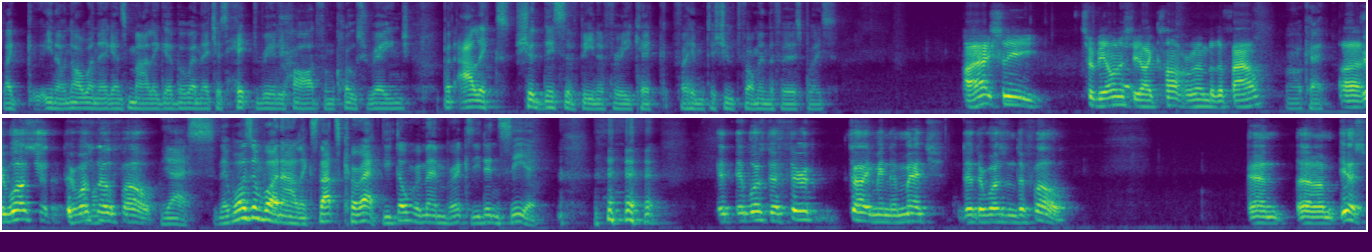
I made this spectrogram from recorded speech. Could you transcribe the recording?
like you know not when they're against Malaga, but when they just hit really hard from close range. But Alex, should this have been a free kick for him to shoot from in the first place? I actually, to be honest with you, I can't remember the foul. Okay. Uh, It was there was no foul. Yes, there wasn't one, Alex. That's correct. You don't remember it because you didn't see it. It, it was the third time in the match that there wasn't a foul. And um, yes,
